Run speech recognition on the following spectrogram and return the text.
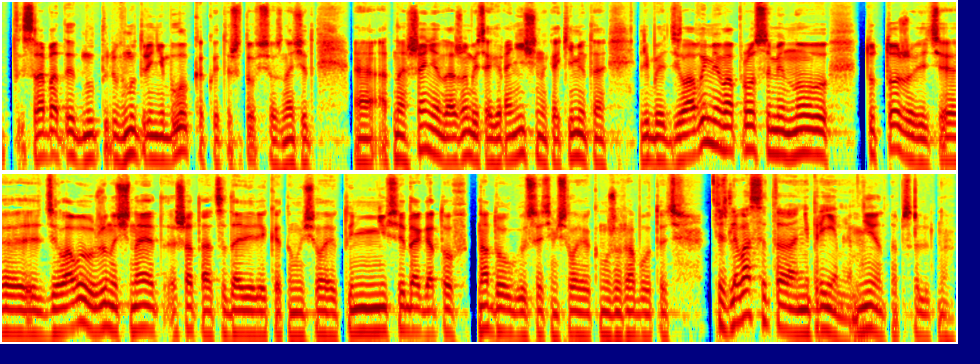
Срабатывает внутренний блок какой-то, что все, значит, э, отношения должны быть ограничены какими-то либо деловыми вопросами, но тут тоже ведь э, деловой уже начинает шататься доверие к этому человеку. Ты не всегда готов надолго с этим человеком уже работать. То есть для вас это неприемлемо? Нет, абсолютно.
